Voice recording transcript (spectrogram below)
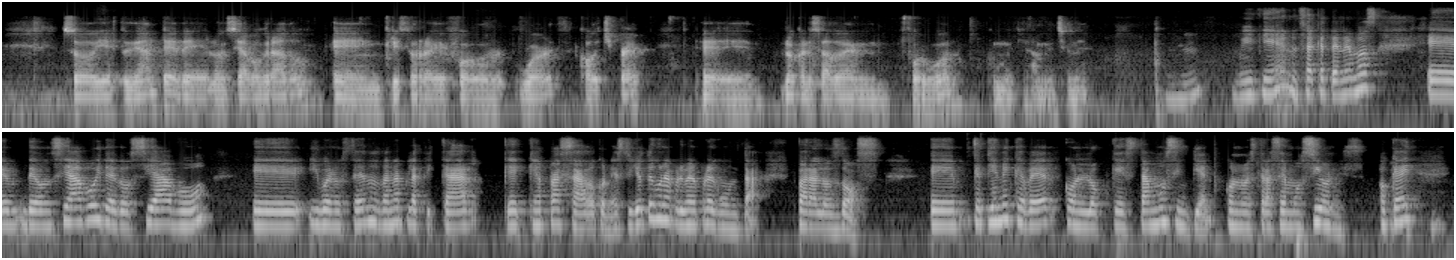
Soy estudiante del onceavo grado en Cristo Rey Fort Worth College Prep, eh, localizado en Fort Worth, como ya mencioné. Muy bien, o sea que tenemos eh, de onceavo y de doceavo, eh, y bueno, ustedes nos van a platicar qué, qué, ha pasado con esto. Yo tengo una primera pregunta para los dos, que tiene que ver con lo que estamos sintiendo, con nuestras emociones, ¿ok?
